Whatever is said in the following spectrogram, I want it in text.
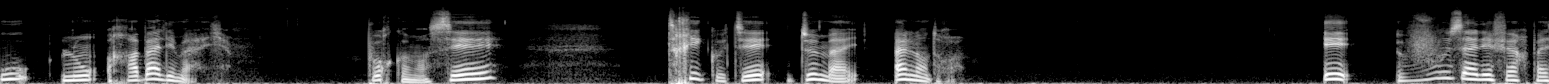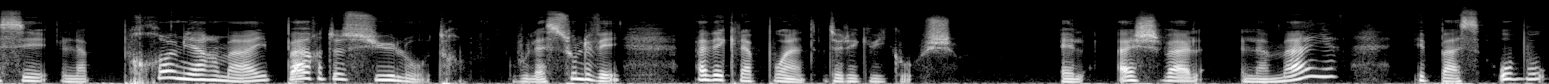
où l'on rabat les mailles. Pour commencer, tricoter deux mailles à l'endroit. Et vous allez faire passer la première maille par-dessus l'autre. Vous la soulevez avec la pointe de l'aiguille gauche. Elle achevale la maille et passe au bout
